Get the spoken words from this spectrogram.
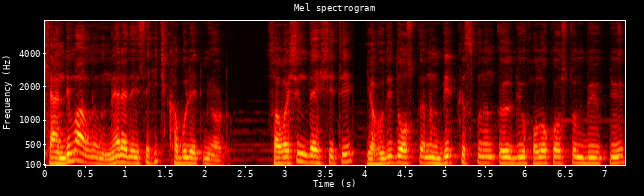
kendi varlığını neredeyse hiç kabul etmiyordu. Savaşın dehşeti, Yahudi dostlarının bir kısmının öldüğü Holokost'un büyüklüğü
